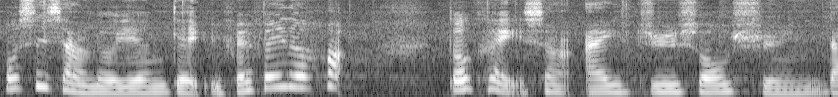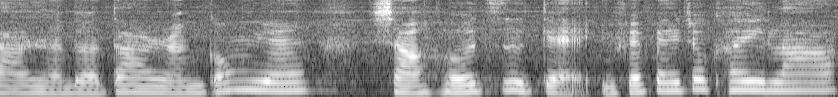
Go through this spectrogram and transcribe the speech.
或是想留言给雨菲菲的话，都可以上 IG 搜寻“大人的大人公园”小盒子给雨菲菲就可以啦。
